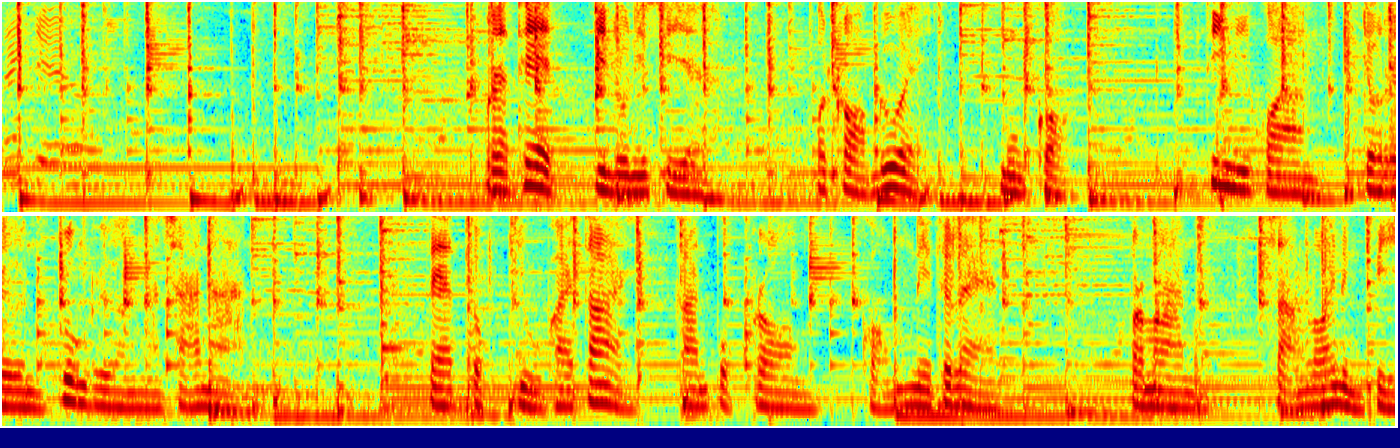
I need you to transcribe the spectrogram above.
Thank you ประเทศอินโดนีเซีย ประกอบด้วย หมู่เกาะ ที่มีความเจริญรุ่งเรืองมาช้านาน แต่ตกอยู่ภายใต้การปกครองของเนเธอร์แลนด์ ประมาณ 301 ปี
